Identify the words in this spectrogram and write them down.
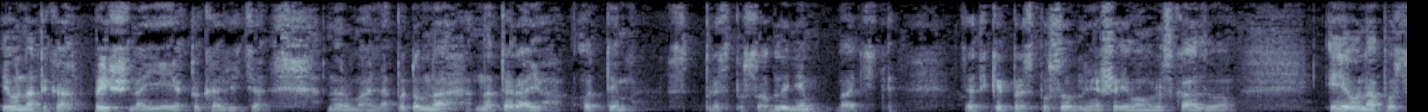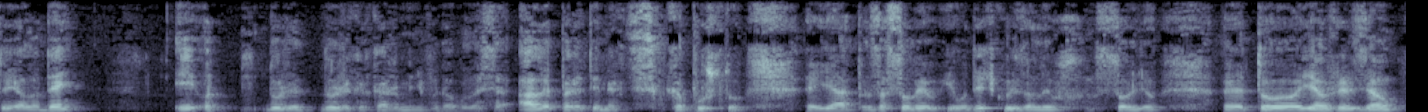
І вона така пишна є, як то кажеться, нормальна. Потім на, натираю от тим приспособленням, бачите, це таке приспособлення, що я вам розказував. І вона постояла день. І от дуже, дуже, кажу, мені подобалося. Але перед тим, як капусту е, я засолив і водичкою залив солью, е, то я вже взяв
